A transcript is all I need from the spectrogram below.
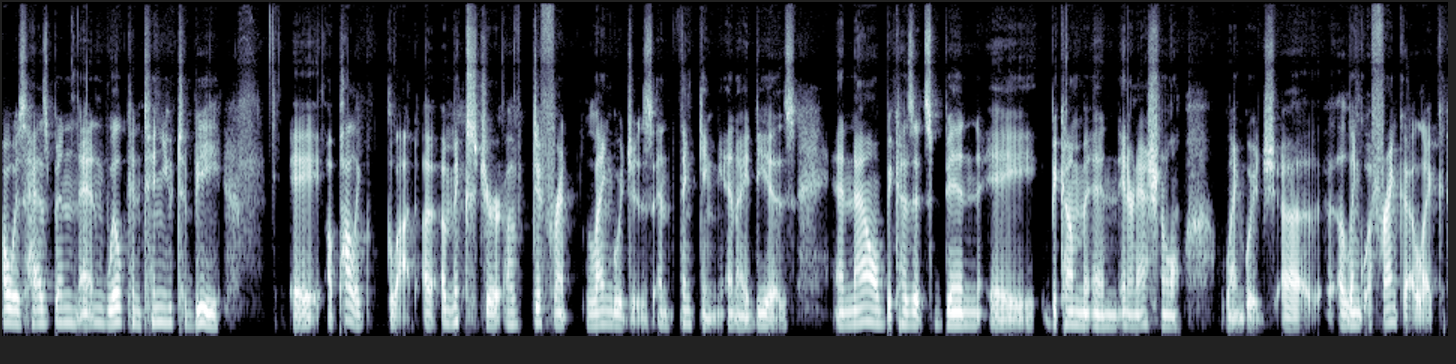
always has been and will continue to be a, a polyglot a, a mixture of different languages and thinking and ideas. And now, because it's been a become an international language, uh, a lingua franca, like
